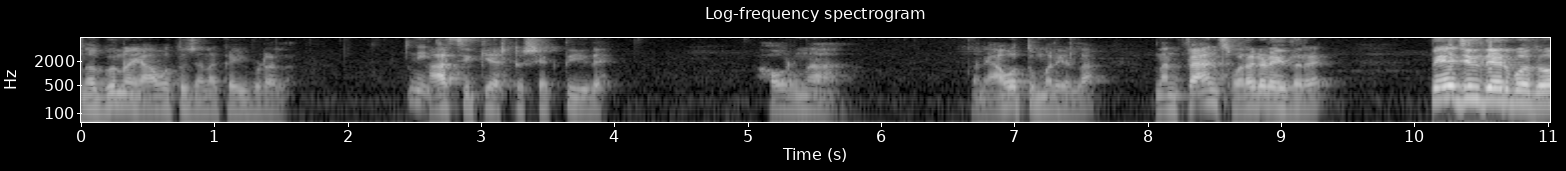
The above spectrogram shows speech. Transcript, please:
ನಗುನ ಯಾವತ್ತೂ ಜನ ಕೈ ಬಿಡಲ್ಲ. ಹಾಸ್ಯಕ್ಕೆ ಅಷ್ಟು ಶಕ್ತಿ ಇದೆ. ಅವ್ರನ್ನ ನಾನು ಯಾವತ್ತೂ ಮರೆಯಲ್ಲ. ನನ್ನ ಫ್ಯಾನ್ಸ್ ಹೊರಗಡೆ ಇದ್ದಾರೆ ಪೇಜ್ ಇಲ್ಲದೆ ಇರ್ಬೋದು.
